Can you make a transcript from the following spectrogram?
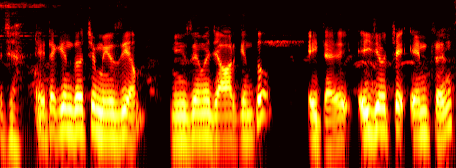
আচ্ছা এটা কিন্তু হচ্ছে মিউজিয়াম। মিউজিয়ামে যাওয়ার কিন্তু এইটা। এই যে হচ্ছে এন্ট্রেন্স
